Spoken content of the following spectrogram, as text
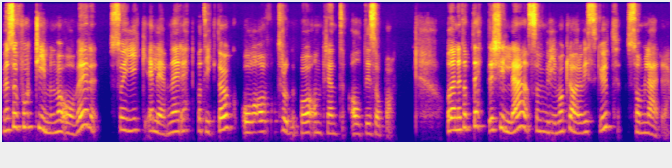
men så fort timen var over, så gikk elevene rett på TikTok og trodde på omtrent alt de så på. Og det er nettopp dette skillet som vi må klare å viske ut som lærere.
